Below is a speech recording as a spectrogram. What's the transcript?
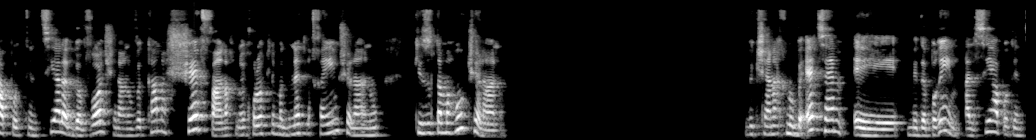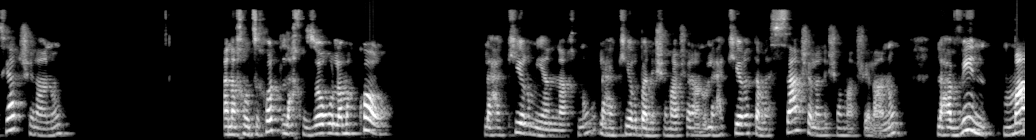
הפוטנציאל הגבוה שלנו וכמה שפע אנחנו יכולות למגנט לחיים שלנו, כי זאת המהות שלנו. וכשאנחנו בעצם אה, מדברים על שיא הפוטנציאל שלנו, אנחנו צריכות לחזור למקור, להכיר מי אנחנו, להכיר בנשמה שלנו, להכיר את המסע של הנשמה שלנו, להבין מה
